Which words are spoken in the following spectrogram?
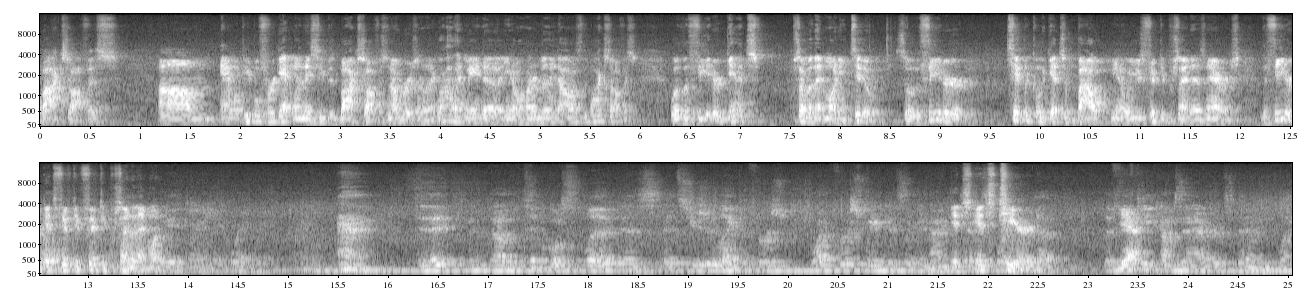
box office. Um, and what people forget when they see the box office numbers, and they're like, wow, that made a, you know, $100 million at the box office. Well, the theater gets some of that money too. So the theater typically gets about, you know, we use 50% as an average. The theater gets 50, 50% of that money. Wait, wait, wait, wait. They, no, the typical split is, it's usually like the first, what, first week, it's like a ninety. It's- it's tiered. The Yeah. fifty comes in after it's been like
